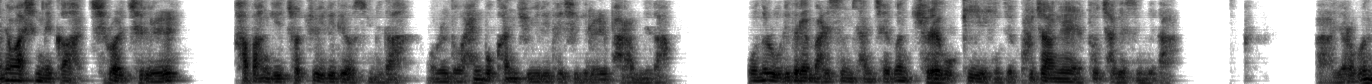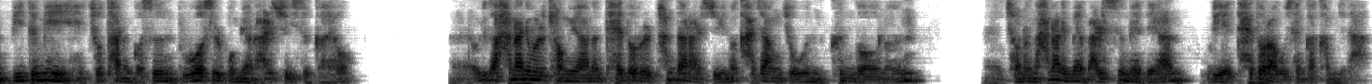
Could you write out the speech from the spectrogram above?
안녕하십니까. 7월 7일 하반기 첫 주일이 되었습니다. 오늘도 행복한 주일이 되시기를 바랍니다. 오늘 우리들의 말씀 산책은 출애굽기 이제 9장에 도착했습니다. 아, 여러분 믿음이 좋다는 것은 무엇을 보면 알 수 있을까요? 어, 우리가 하나님을 경외하는 태도를 판단할 수 있는 가장 좋은 근거는 에, 저는 하나님의 말씀에 대한 우리의 태도라고 생각합니다.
